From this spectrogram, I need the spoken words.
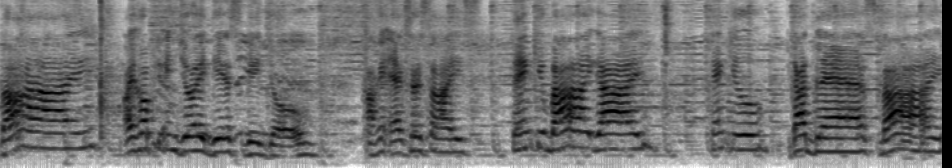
bye! I hope you enjoyed this video. Aking exercise. Thank you, bye guys! Thank you. God bless. Bye!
